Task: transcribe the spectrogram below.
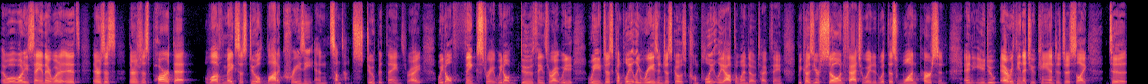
What are you saying there? What it's there's this there's this part that love makes us do a lot of crazy and sometimes stupid things, right? We don't think straight. We don't do things right. We, we just completely, reason just goes completely out the window type thing because you're so infatuated with this one person and you do everything that you can to just like, to,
